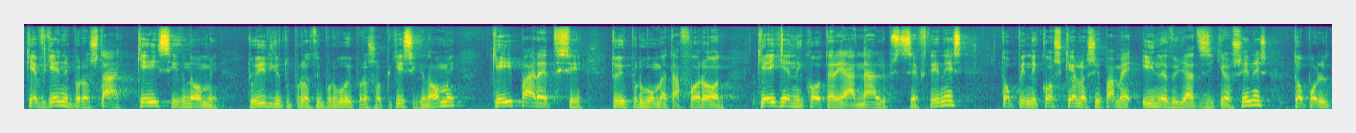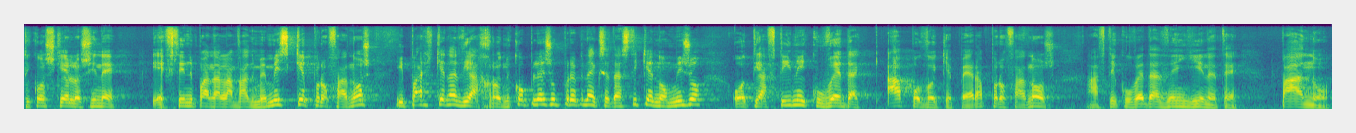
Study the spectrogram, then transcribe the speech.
και βγαίνει μπροστά και η συγνώμη του ίδιου του Πρωθυπουργού, η προσωπική συγγνώμη και η παρέτηση του Υπουργού Μεταφορών και η γενικότερη ανάληψη της ευθύνης. Το ποινικό σκέλος, είπαμε, είναι δουλειά της δικαιοσύνης. Το πολιτικό σκέλος είναι ευθύνη που αναλαμβάνουμε εμείς και προφανώς υπάρχει και ένα διαχρονικό πλαίσιο που πρέπει να εξεταστεί και νομίζω ότι αυτή είναι η κουβέντα από εδώ και πέρα. Προφανώς αυτή η κουβέντα δεν γίνεται πάνω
